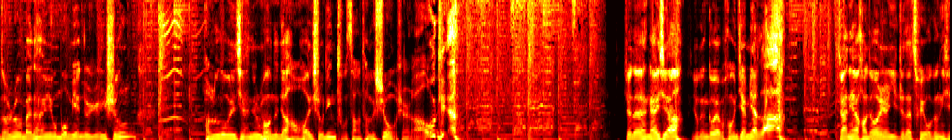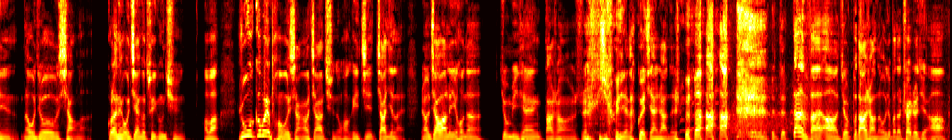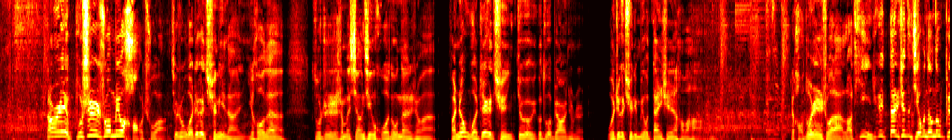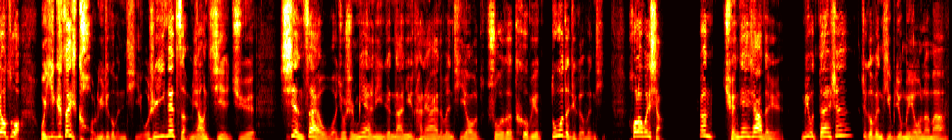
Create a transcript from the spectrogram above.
吐槽说百态幽默面对人生。Hello，各位亲爱的听众朋友，大家好，欢迎收听吐槽腾秀，我是老铁。真的很开心啊，又跟各位朋友见面了。这两天好多人一直在催我更新，那我就想了，过两天我建个催更群，好吧？如果各位朋友想要加群的话，可以进加进来，然后加完了以后呢，就每天打赏是一块钱、两块钱啥的，是吧？但凡啊，就是不打赏的，我就把他踹出去啊。当然也不是说没有好处啊，就是我这个群里呢，以后呢，组织什么相亲活动呢，什么，反正我这个群就有一个坐标，就是我这个群里没有单身，好不好？有好多人说了，老 T，你这个单身的节目能不能不要做？我一直在考虑这个问题，我是应该怎么样解决？现在我就是面临着男女谈恋爱的问题，要说的特别多的这个问题。后来我就想，让全天下的人没有单身这个问题，不就没有了吗？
